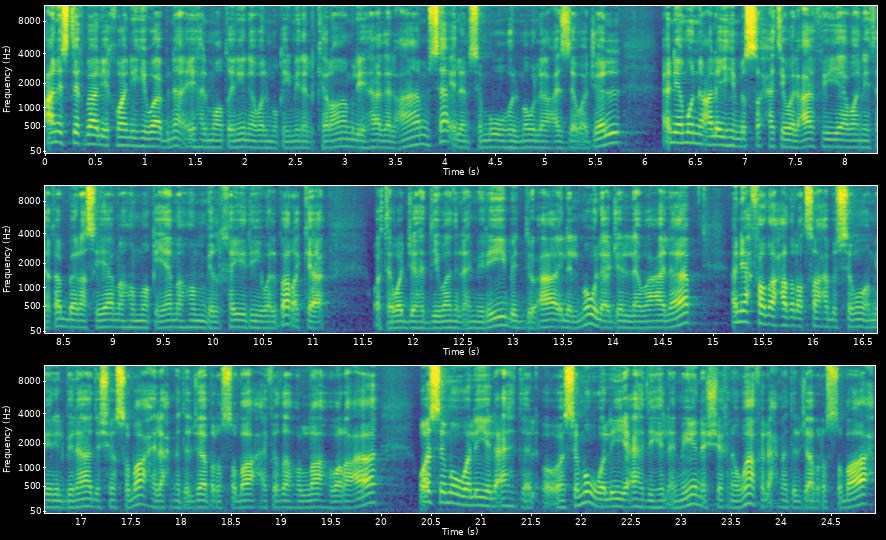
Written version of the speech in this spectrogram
عن استقبال إخوانه وأبنائها المواطنين والمقيمين الكرام لهذا العام سائلا سموه المولى عز وجل أن يمن عليهم بالصحة والعافية وأن يتقبل صيامهم وقيامهم بالخير والبركة. وتوجه الديوان الأميري بالدعاء إلى المولى جل وعلا أن يحفظ حضرة صاحب السمو أمير البلاد الشيخ صباح الأحمد الجابر الصباح حفظه الله ورعاه. وسمو ولي العهد وسمو ولي عهده الأمين الشيخ نواف الأحمد الجابر الصباح.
